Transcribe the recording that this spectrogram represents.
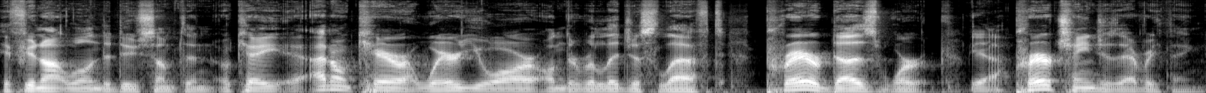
if you're not willing to do something. Okay, I don't care where you are on the religious left, prayer does work. Yeah. Prayer changes everything.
